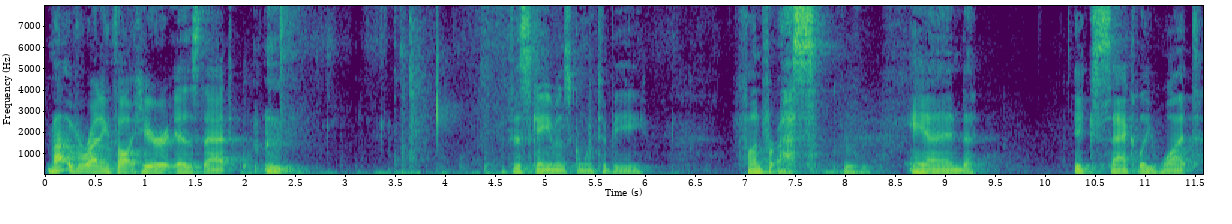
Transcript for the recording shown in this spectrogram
My overriding thought here is that this game is going to be fun for us and exactly what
